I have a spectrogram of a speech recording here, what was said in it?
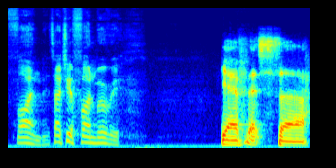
fun. It's actually a fun movie. yeah, it's uh,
